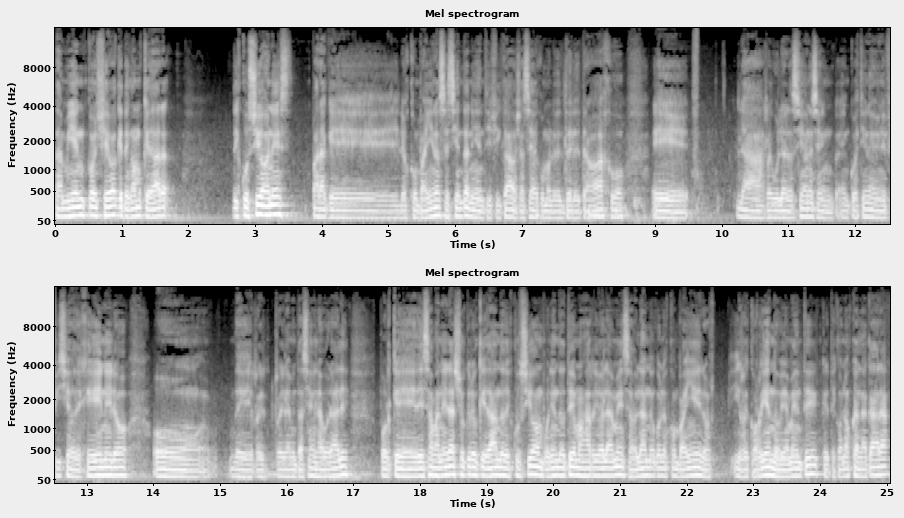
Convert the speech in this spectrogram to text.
también conlleva que tengamos que dar discusiones para que los compañeros se sientan identificados, ya sea como lo del teletrabajo, eh, las regulaciones en, en cuestiones de beneficio de género o de re- reglamentaciones laborales, porque de esa manera yo creo que dando discusión, poniendo temas arriba de la mesa, hablando con los compañeros y recorriendo, obviamente, que te conozcan la cara,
